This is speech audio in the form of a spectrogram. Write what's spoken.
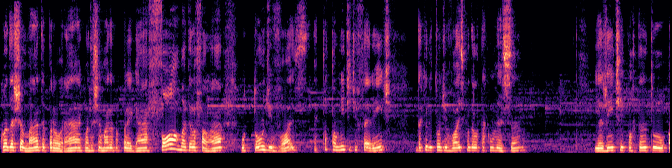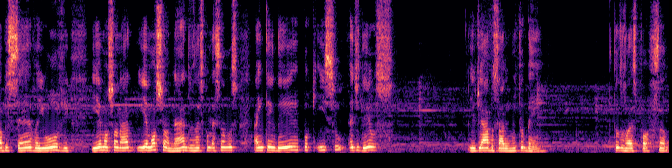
quando é chamada para orar, quando é chamada para pregar, a forma dela falar, o tom de voz é totalmente diferente daquele tom de voz quando ela está conversando. E a gente, portanto, observa e ouve e emocionado e emocionados nós começamos a entender porque isso é de Deus. E o diabo sabe muito bem todos nós possamos,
